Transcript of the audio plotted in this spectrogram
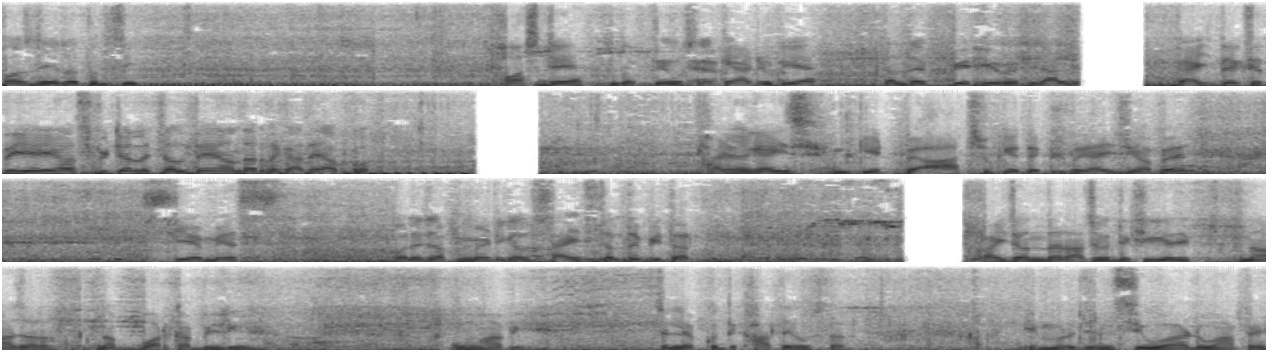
फ़र्स्ट डे लो तुलसी? फ़र्स्ट डे देखते हैं उसका क्या ड्यूटी है। चलते पेरियो में फ़िलहाल। गाइस देख सकते यही हॉस्पिटल है चलते हैं अंदर दिखाते हैं आपको। फाइनल गाइस गेट पे आ चुके हैं देख सकते गाइस यहाँ पे। C M S college of medical science चलते भीतर। गाइस अंदर आ चुके देखिए कितना ज़रा कितना बड़का बिल्डिंग है। वहाँ भी है। चलिए आपको दिखाते हैं उसका इमरजेंसी वार्ड वहाँ पे।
